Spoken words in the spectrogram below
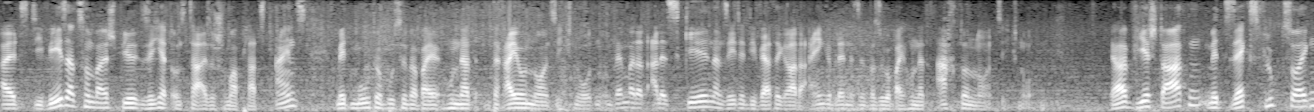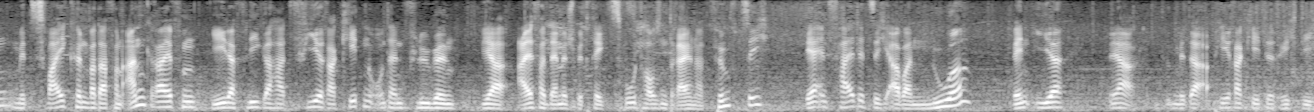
als die Weser zum Beispiel. Sichert uns da also schon mal Platz 1. Mit Motorboost sind wir bei 193 Knoten. Und wenn wir das alles skillen, dann seht ihr die Werte gerade eingeblendet, sind wir sogar bei 198 Knoten. Ja, wir starten mit sechs Flugzeugen. Mit zwei können wir davon angreifen. Jeder Flieger hat vier Raketen unter den Flügeln. Der Alpha Damage beträgt 2350. Der entfaltet sich aber nur, wenn ihr ja, mit der AP-Rakete richtig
